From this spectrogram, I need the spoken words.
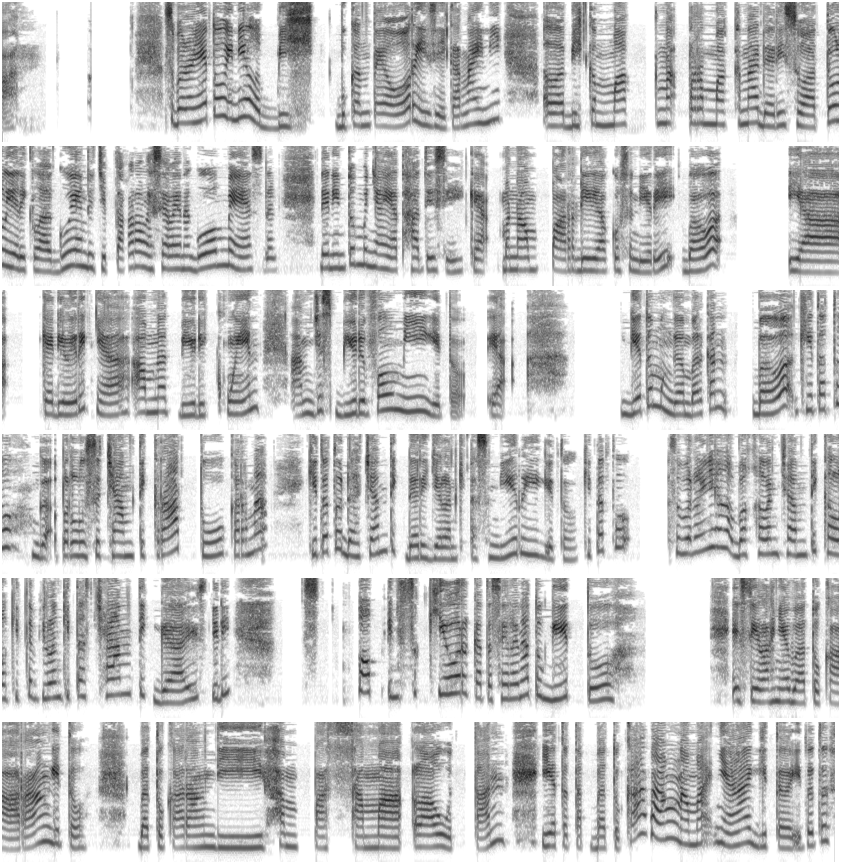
Sebenarnya tuh ini lebih bukan teori sih karena ini eh, lebih ke makna per makna dari suatu lirik lagu yang diciptakan oleh Selena Gomez. Dan dan itu menyayat hati sih kayak menampar diri aku sendiri bahwa ya kayak di liriknya I'm not beauty queen I'm just beautiful me gitu. Ya dia tuh menggambarkan bahwa kita tuh nggak perlu secantik ratu karena kita tuh udah cantik dari jalan kita sendiri gitu. Kita tuh sebenarnya gak bakalan cantik kalau kita bilang kita cantik guys. Jadi stop insecure kata Selena tuh gitu. Istilahnya batu karang gitu. Batu karang dihempas sama lautan, ya tetap batu karang namanya gitu. Itu tuh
